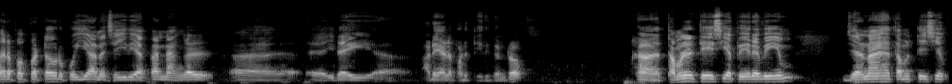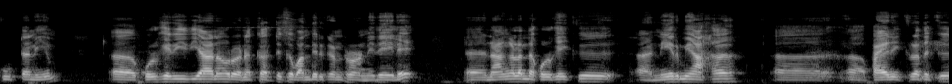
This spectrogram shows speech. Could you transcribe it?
பரப்பப்பட்ட ஒரு பொய்யான செய்தியாகத்தான் நாங்கள் இதை அடையாளப்படுத்தி இருக்கின்றோம் தமிழ் தேசிய பேரவையும் ஜனநாயக தமிழ் தேசிய கூட்டணியும் கொள்கை ரீதியான ஒரு இணக்கத்துக்கு வந்திருக்கின்ற ஒரு நிலையிலே நாங்கள் அந்த கொள்கைக்கு நேர்மையாக பயணிக்கிறதுக்கு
